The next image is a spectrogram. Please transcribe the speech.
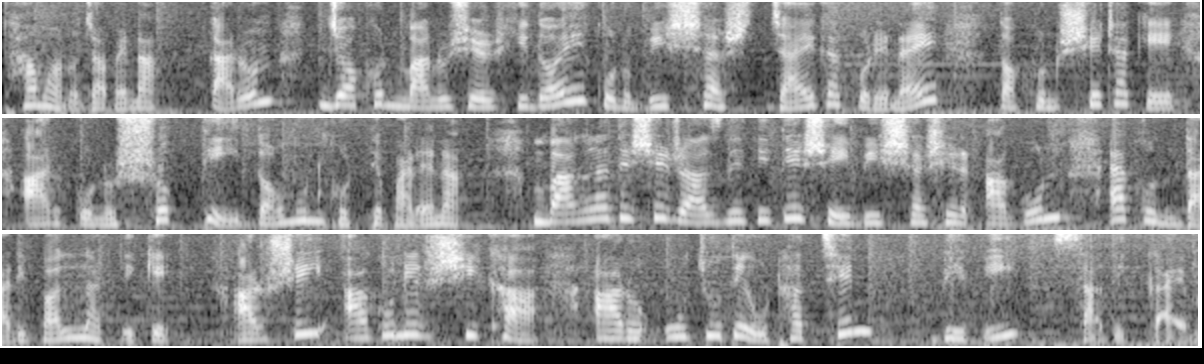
থামানো যাবে না। কারণ যখন মানুষের হৃদয়ে কোনো বিশ্বাস জায়গা করে নেয়, তখন সেটাকে আর কোনো শক্তি দমন করতে পারে না। বাংলাদেশের রাজনীতিতে সেই বিশ্বাসের আগুন এখন দাড়িপাল্লার দিকে। আর সেই আগুনের শিখা আরও উঁচুতে উঠাচ্ছেন ভিপি সাদিক কায়েম।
